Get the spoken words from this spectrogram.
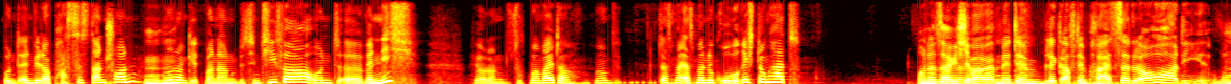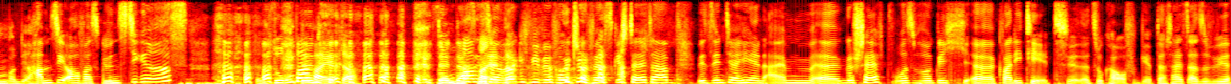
Und entweder passt es dann schon, mhm. ne, dann geht man dann ein bisschen tiefer und äh, wenn nicht, ja, dann sucht man weiter. Ne? Dass man erstmal eine grobe Richtung hat. Und dann sage ich aber mit dem Blick auf den Preiszettel, oh, die, haben Sie auch was günstigeres? Dann suchen wir weiter. Denn das ist ja wirklich, wie wir vorhin schon festgestellt haben, wir sind ja hier in einem äh, Geschäft, wo es wirklich äh, Qualität äh, zu kaufen gibt. Das heißt also, wir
